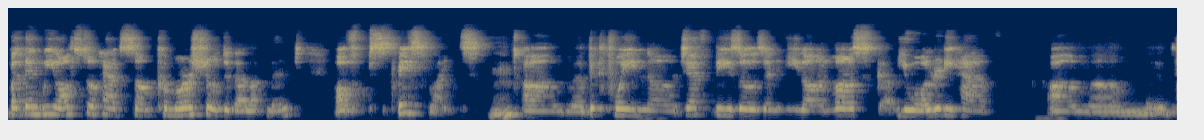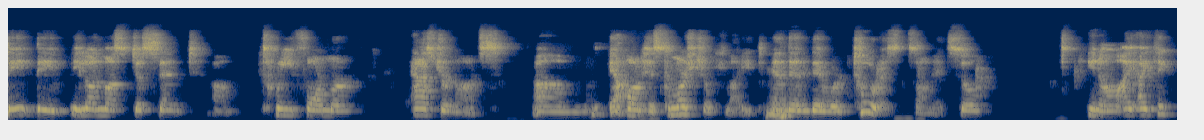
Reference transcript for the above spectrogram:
But then we also have some commercial development of space flights mm-hmm. um, between uh, Jeff Bezos and Elon Musk. You already have um, um, they they Elon Musk just sent um, three former astronauts um, on his commercial flight, mm-hmm. and then there were tourists on it. So you know, I, I think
